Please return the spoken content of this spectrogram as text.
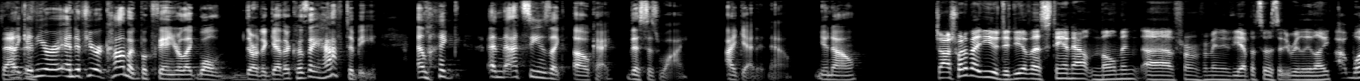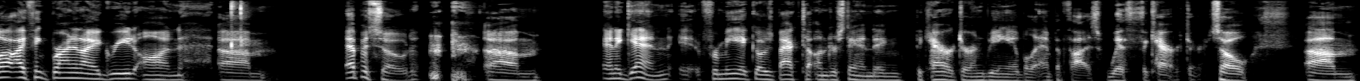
that, like and you're and if you're a comic book fan, you're like, well, they're together because they have to be. And like and that seems like, okay, this is why. I get it now. You know? Josh, what about you? Did you have a standout moment uh, from from any of the episodes that you really liked? Uh, well, I think Brian and I agreed on um episode. um and again, it, for me it goes back to understanding the character and being able to empathize with the character. So, um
